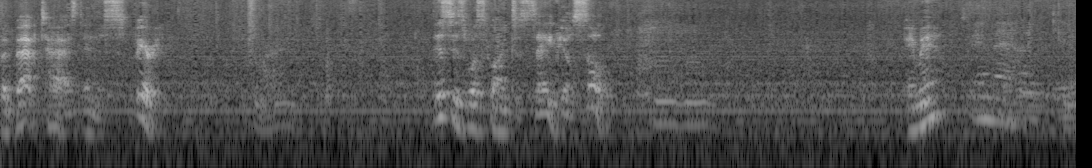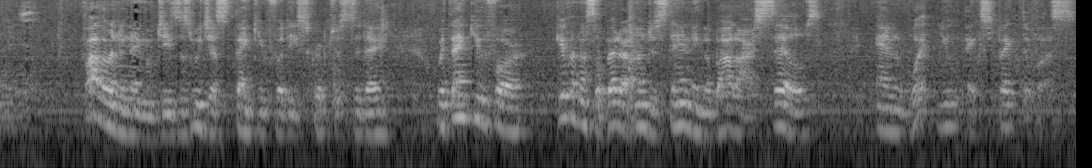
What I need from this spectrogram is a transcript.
but baptized in the Spirit. Right. This is what's going to save your soul. Amen. Amen. Father, in the name of Jesus, we just thank you for these scriptures today. We thank you for giving us a better understanding about ourselves and what you expect of us.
